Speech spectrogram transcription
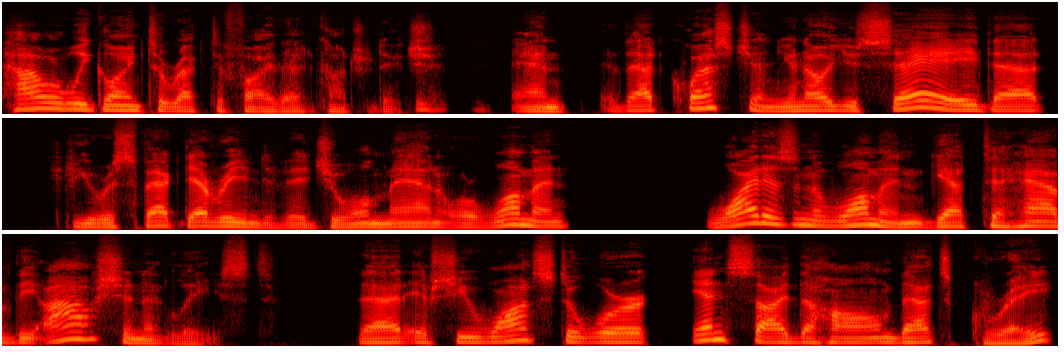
How are we going to rectify that contradiction? And that question, you know, you say that you respect every individual, man or woman. Why doesn't a woman get to have the option, at least, that if she wants to work inside the home, that's great,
